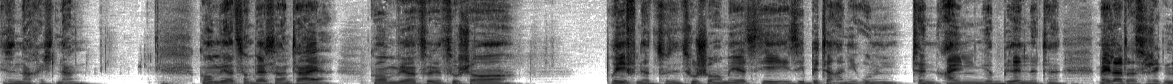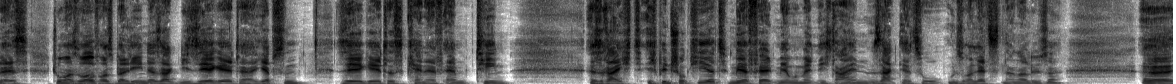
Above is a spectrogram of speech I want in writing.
diesen Nachrichten an. Kommen wir zum besseren Teil, kommen wir zu den Zuschauerbriefen, zu den Zuschauermails, die Sie bitte an die unten eingeblendete Mailadresse schicken. Da ist Thomas Wolf aus Berlin, der sagt, sehr geehrte Herr Jepsen, sehr geehrtes KenFM-Team, es reicht. Ich bin schockiert, mehr fällt mir im Moment nicht ein, sagt er zu unserer letzten Analyse. Äh,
